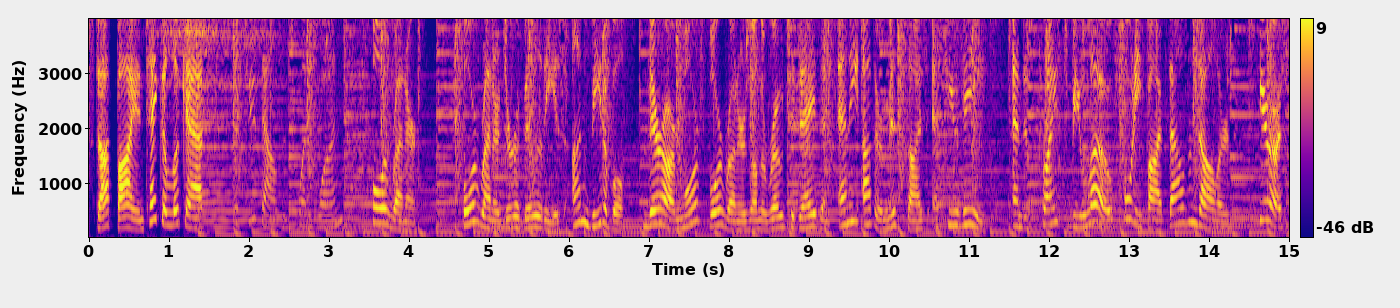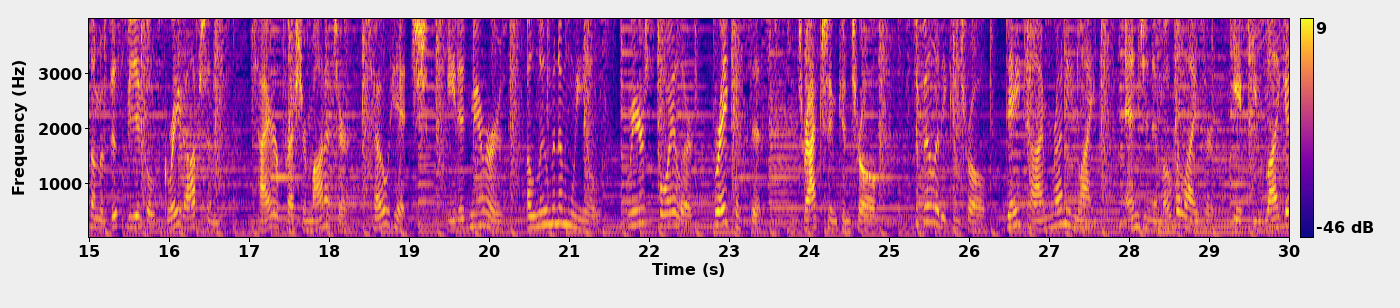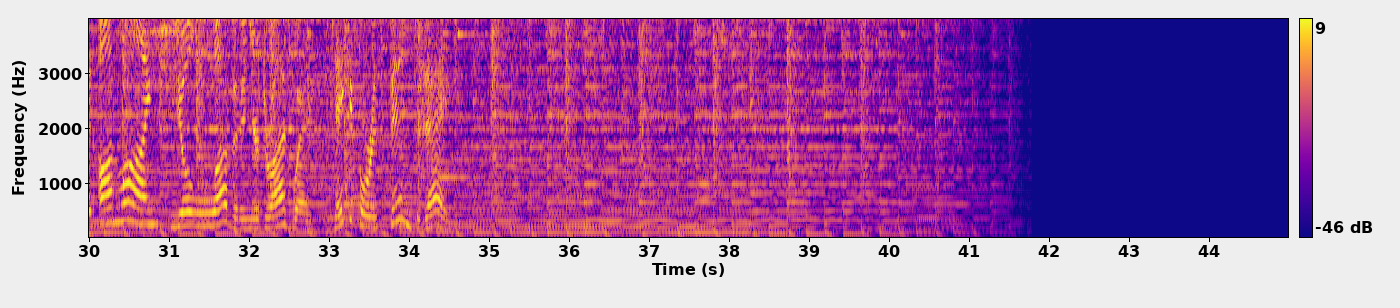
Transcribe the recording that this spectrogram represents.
Stop by and take a look at the 2021 4Runner. 4Runner durability is unbeatable. There are more 4Runners on the road today than any other midsize SUV and is priced below $45,000. Here are some of this vehicle's great options. Tire pressure monitor, tow hitch, heated mirrors, aluminum wheels, rear spoiler, brake assist, traction control, stability control, daytime running lights, engine immobilizer. If you like it online, you'll love it in your driveway. Take it for a spin today.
